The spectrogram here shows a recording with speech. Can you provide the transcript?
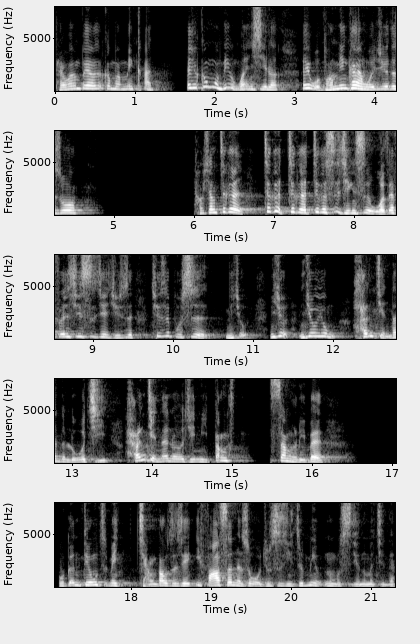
台湾不要在旁边看，那就跟我没有关系了。哎，我旁边看，我就觉得说，好像这个这个这个这个事情是我在分析世界局势，其实不是。你就你就你就用很简单的逻辑，很简单的逻辑，你当。上个礼拜，我跟弟兄姊妹讲到这些，一发生的时候，我就事情就没有那么事情那么简单。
